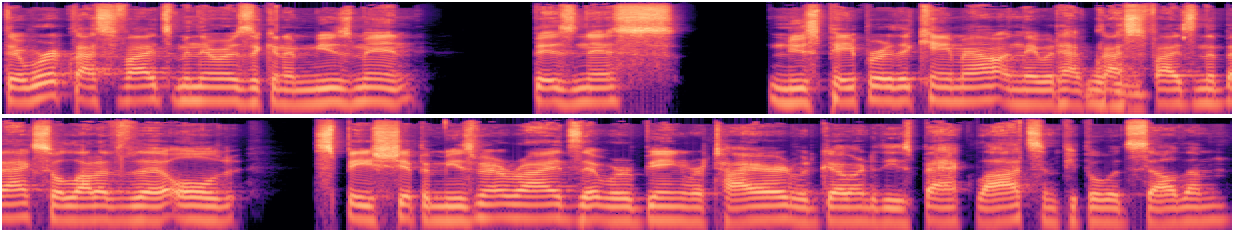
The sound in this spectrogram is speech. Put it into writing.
there were classifieds. I mean, there was like an amusement business newspaper that came out, and they would have Mhm. classifieds in the back. So a lot of the old spaceship amusement rides that were being retired would go into these back lots, and people would sell them.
